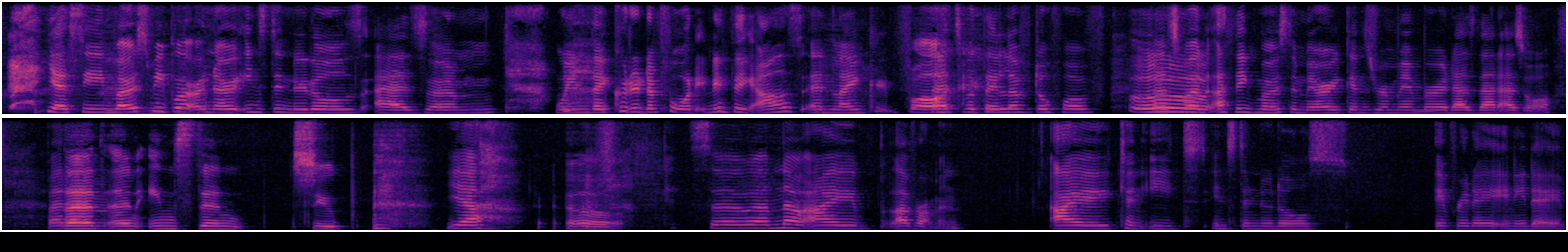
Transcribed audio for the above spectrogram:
yeah, see, most people know instant noodles as um, when they couldn't afford anything else, and like Fuck. that's what they lived off of. That's what I think most Americans remember it as that as well. But that um, and instant soup. yeah. Oh. So um, no, I love ramen. I can eat instant noodles every day, any day,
